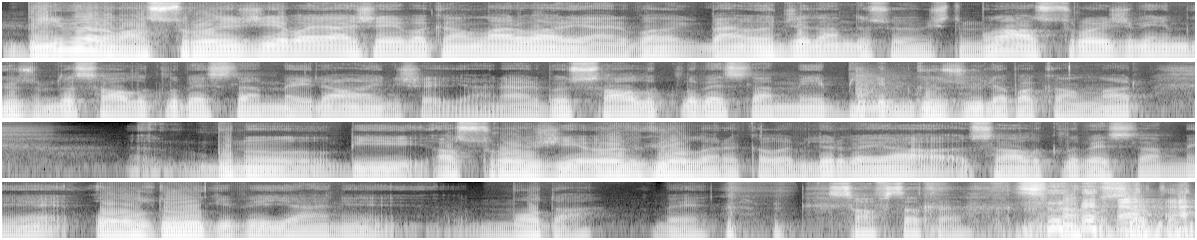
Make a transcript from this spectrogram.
Bilmiyorum astrolojiye bayağı şeye bakanlar var yani. Ben önceden de söylemiştim bunu. Astroloji benim gözümde sağlıklı beslenmeyle aynı şey yani. Yani böyle sağlıklı beslenmeye bilim gözüyle bakanlar bunu bir astrolojiye övgü olarak alabilir veya sağlıklı beslenmeye olduğu gibi yani moda ve Safsata. safsata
